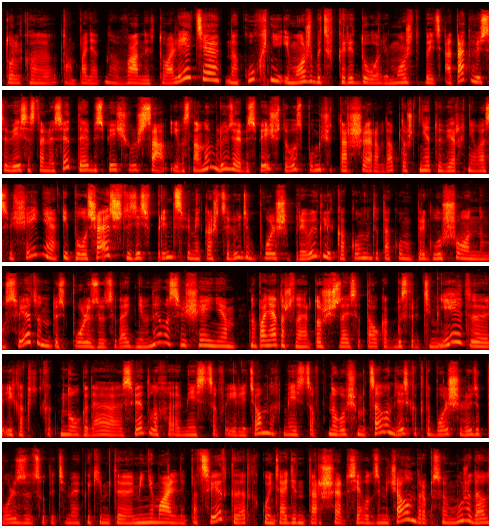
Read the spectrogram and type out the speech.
только, там, понятно, в ванной, в туалете, на кухне и, может быть, в коридоре, может быть. А так весь, весь остальной свет ты обеспечиваешь сам. И в основном люди обеспечивают его с помощью торшеров, да, потому что нету верхнего освещения. И получается, что здесь, в принципе, мне кажется, люди больше привыкли к какому-то такому приглушенному свету, ну, то есть пользуются, да, дневным освещением. Ну, понятно, что, наверное, тоже зависит от того, как быстро темнеет э, и как, как много, да, светлых э, месяцев или темных месяцев. Но, в общем и целом, здесь как-то больше люди пользуются вот этими каким-то минимальной подсветкой, да, какой-нибудь один торшер. То есть я вот замечала, например, по своему мужу, да, он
